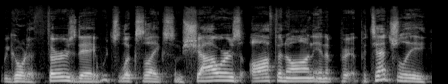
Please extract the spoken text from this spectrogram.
we go to Thursday, which looks like some showers off and on, and a, potentially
